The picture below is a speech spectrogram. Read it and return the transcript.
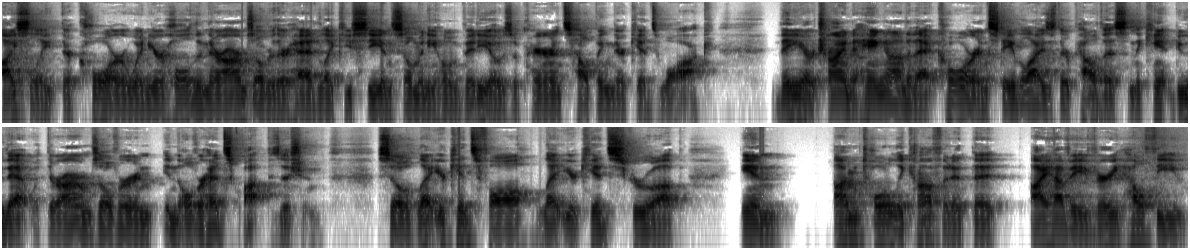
isolate their core when you're holding their arms over their head like you see in so many home videos of parents helping their kids walk. They are trying to hang on to that core and stabilize their pelvis and they can't do that with their arms over in, in the overhead squat position. So let your kids fall let your kids screw up and i'm totally confident that i have a very healthy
